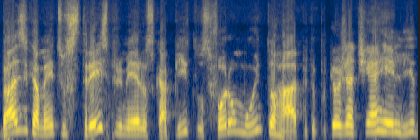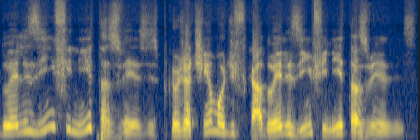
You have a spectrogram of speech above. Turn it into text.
basicamente os três primeiros capítulos foram muito rápido, porque eu já tinha relido eles infinitas vezes, porque eu já tinha modificado eles infinitas vezes.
